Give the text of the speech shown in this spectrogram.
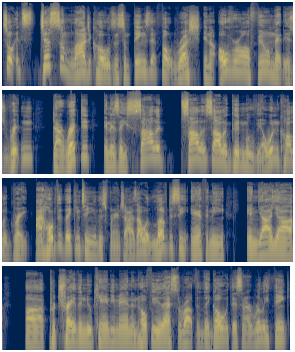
So it's just some logic holes and some things that felt rushed in an overall film that is written, directed, and is a solid, solid, solid good movie. I wouldn't call it great. I hope that they continue this franchise. I would love to see Anthony and Yahya uh, portray the new Candyman, and hopefully that's the route that they go with this. And I really think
